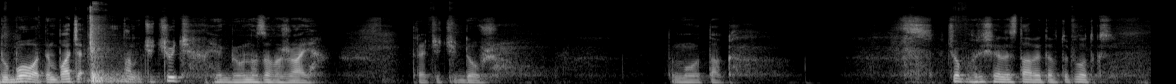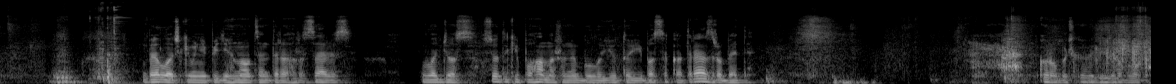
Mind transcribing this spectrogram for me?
дубова, тим паче там чуть-чуть, якби вона заважає. Треба чуть-чуть довше. Тому отак. Що б вирішили ставити автопілот? Брелочки мені підігнав центр агросервіс. Владьос. Все-таки погано, що не було юто і басака. Треба зробити. Коробочка від гідроблока.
